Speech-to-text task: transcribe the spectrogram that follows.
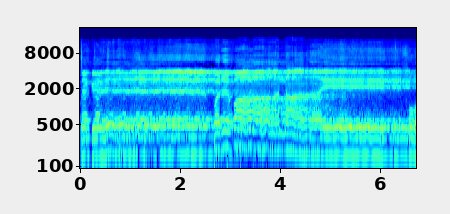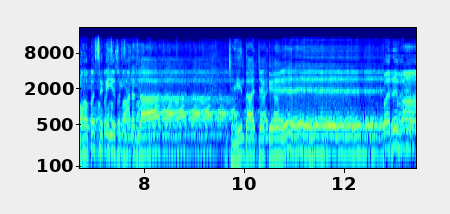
جگ پروانہ محبت سے کہیے سبحان اللہ۔ چیندہ جگ پروانہ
